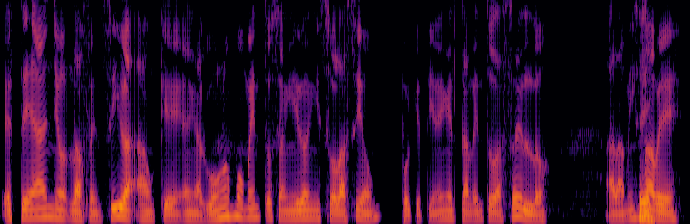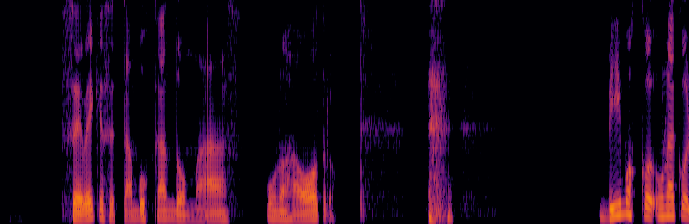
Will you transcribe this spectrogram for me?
Este año la ofensiva, aunque en algunos momentos se han ido en isolación, porque tienen el talento de hacerlo, a la misma vez se ve que se están buscando más unos a otros. Vimos una, o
